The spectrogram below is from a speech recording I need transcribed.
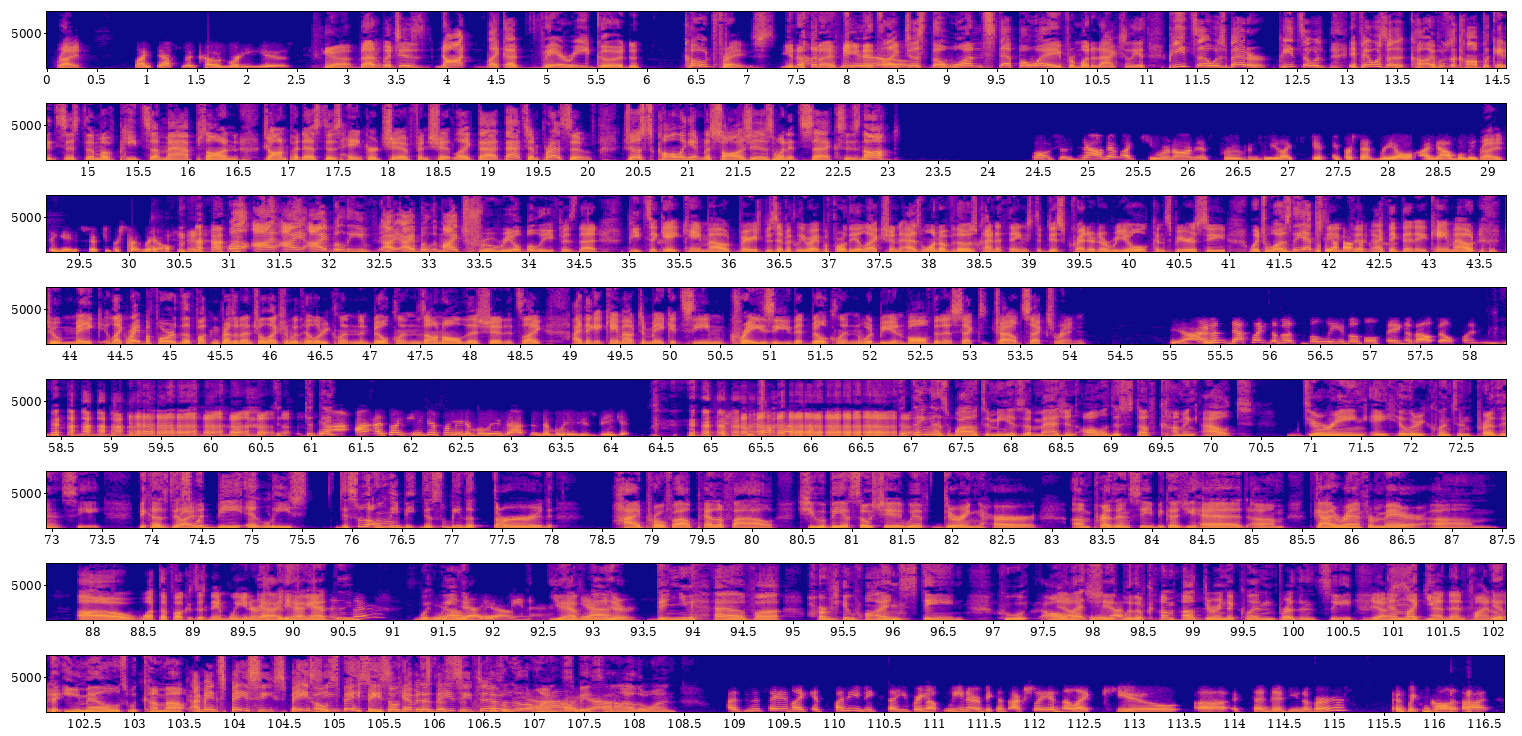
Right. Like, that's the code word he used. Yeah, that which is not like a very good code phrase. You know what I mean? It's like just the one step away from what it actually is. Pizza was better. Pizza was if it was a if it was a complicated system of pizza maps on John Podesta's handkerchief and shit like that. That's impressive. Just calling it massages when it's sex is not. Well, since now that like QAnon has proven to be like 50% real, I now believe Right. Pizzagate is 50% real. well, I, I, I believe, I, I, bel my true real belief is that Pizzagate came out very specifically right before the election as one of those kind of things to discredit a real conspiracy, which was the Epstein Yeah. thing. I think that it came out to make, like right before the fucking presidential election with Hillary Clinton and Bill Clinton's on all this shit. It's like, I think it came out to make it seem crazy that Bill Clinton would be involved in a sex, child sex ring. Yeah. I- Even that's like the most believable thing about Bill Clinton. The, the yeah, I, I- it's like easier for me to believe that than to believe he's vegan. the thing that's wild to me is imagine all of this stuff coming out during a Hillary Clinton presidency, because this Right. would be at least, this would only be, this would be the third high profile pedophile she would be associated with during her, um, presidency, because you had, um, the guy who ran for mayor, um, oh, what the fuck is his name? Wiener. yeah, Anthony you had Weiner. Anthony Is Yeah, Weiner. yeah, yeah. Wiener. You have Yeah. Wiener. Then you have uh, Harvey Weinstein, who all Yeah. that shit Yeah. would have come out during the Clinton presidency. Yes. And like you, and then finally, yeah, the emails would come out. I mean, Spacey, Spacey, oh, Spacey. So Kevin there's- there's- Spacey too. That's another one. Yeah. Oh, Spacey's yeah. another one. I was going to say, like, it's funny be- that you bring up Wiener because actually, in the like Q uh, extended universe, if we can call it that,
